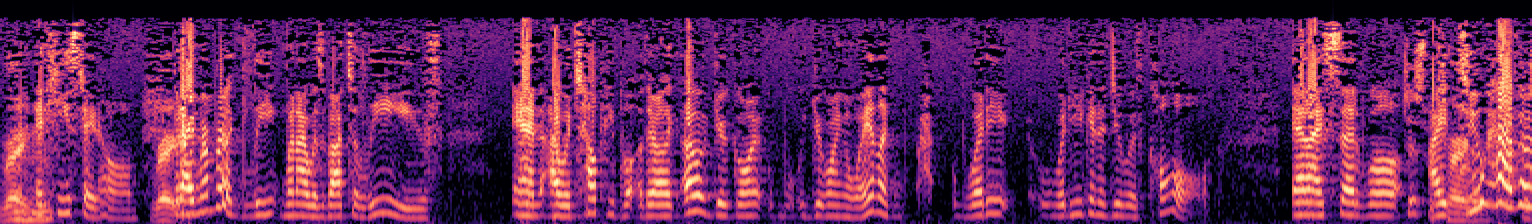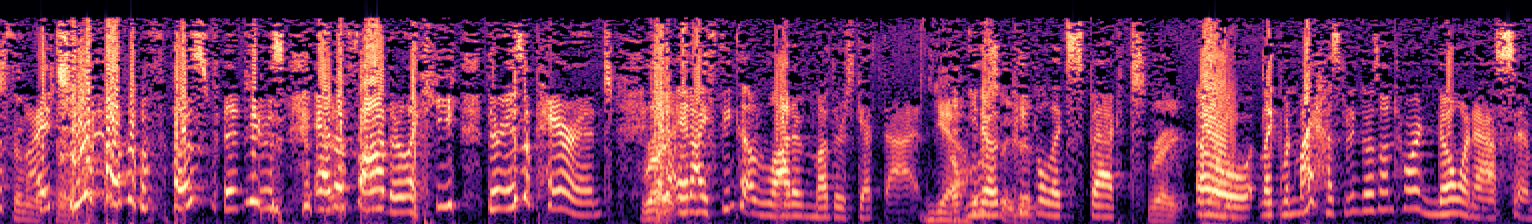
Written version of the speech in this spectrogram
Right. and he stayed home. Right. But I remember like, le- when I was about to leave, and I would tell people, they're like, "Oh, you're going, you're going away. Like, what do you, what are you going to do with Cole?" And I said, "Well, I do him. have Just a, gonna I return do have a husband who's and a father. Like he, there is a parent, Right. and, and I think a lot of mothers get that. Yeah. Of you know, course they do. people expect, Right. oh, like when my husband goes on tour, no one asks him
